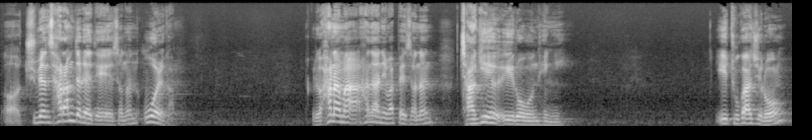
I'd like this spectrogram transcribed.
어, 주변 사람들에 대해서는 우월감 그리고 하나님, 앞에서는 자기의 의로운 행위 이 두 가지로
